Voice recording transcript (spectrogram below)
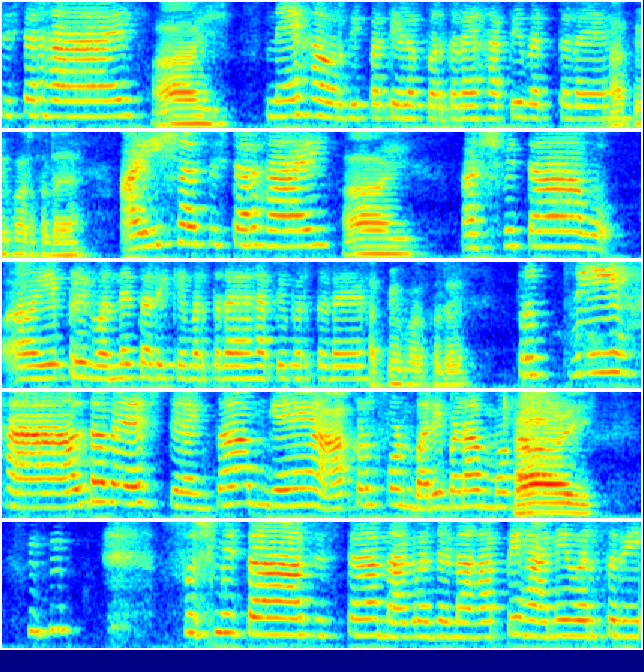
sister hi. Hi. Sneha ಅವ್ರದ್ದು ಇಪ್ಪತ್ತೇಳಕ್ಕೆ birthday happy birthday happy birthday Ayesha sister hi. Hi. Ashwitha April ಒಂದನೇ ತಾರೀಕಿಗೆ ಬರ್ತಾಳೆ ಹ್ಯಾಪಿ ಬರ್ತಾಳೆ ಹ್ಯಾಪಿ ಬರ್ತಾಳೆ ಪೃಥ್ವಿ ಆಲ್ ದ ಬೆಸ್ಟ್ ಎಕ್ಸಾಮ್ಗೆ ಆಕಳಿಸ್ಕೊಂಡು ಬರಿಬೇಡ ಮಗ. ಹಾಯ್. ಸುಷ್ಮಿತಾ ಸಿಸ್ಟರ್ ನಾಗರಾಜಣ್ಣ happy anniversary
